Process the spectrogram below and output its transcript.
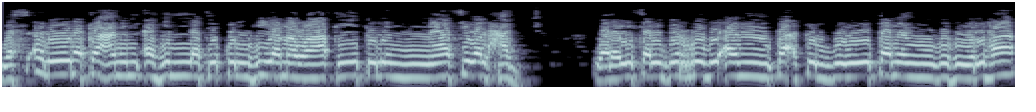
يسألونك عن الأهلة قل هي مواقيت للناس والحج وليس البر بأن تأتوا البيوت من ظهورها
